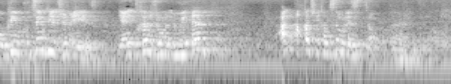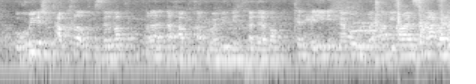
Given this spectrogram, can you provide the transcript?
وكاين كتاب ديال الجمعيات. يعني تخرجوا من الوئام على الأقل شي خمسة ولا ستة. وقبيلة شفت عبد الخالق بالزرقاء راه الاخ عبد الخالق الوعبيد اللي دخل دابا كنحيي لأن أول واحد كيسمع الصراحه 88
